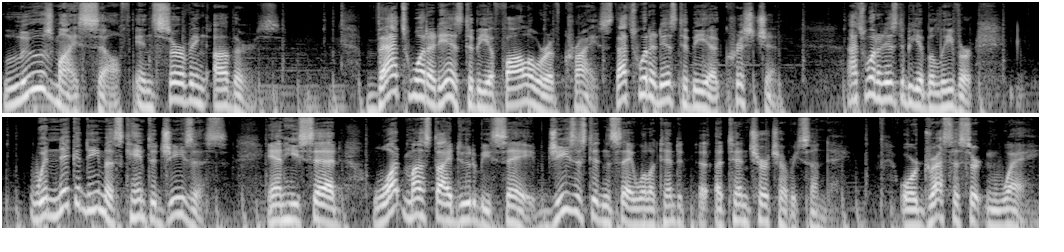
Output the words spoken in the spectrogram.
lose myself in serving others. That's what it is to be a follower of Christ. That's what it is to be a Christian. That's what it is to be a believer. When Nicodemus came to Jesus and he said, What must I do to be saved? Jesus didn't say, Well, attend, uh, attend church every Sunday or dress a certain way.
